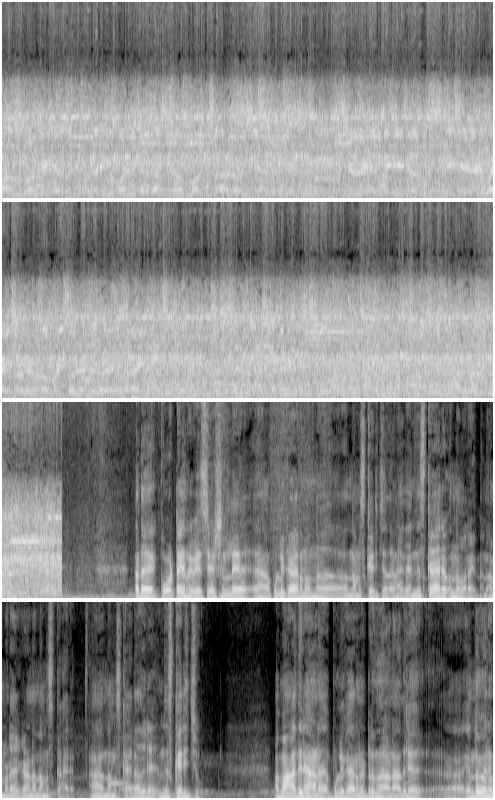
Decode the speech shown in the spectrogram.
വളർന്നുകൊണ്ടിരിക്കുകയാണ്. ഇപ്പോൾ എനിക്ക് കിടക്കാൻ സാധനമില്ല പിന്നെ വീട്ടിൽ തിരിച്ചു വരും തിരിച്ചു കഴിഞ്ഞിട്ട് പൈസ വേണം അപ്പോഴേക്കും ഒരു ലക്ഷം അത് കോട്ടയം റെയിൽവേ സ്റ്റേഷനിൽ പുള്ളിക്കാരനൊന്ന് നമസ്കരിച്ചതാണ്. അതായത് നിസ്കാരം എന്ന് പറയുന്നത്. നമ്മുടെ കാണാൻ നമസ്കാരം. ആ നമസ്കാരം. അവർ നിസ്കരിച്ചു. അപ്പോൾ അതിനാണ് പുള്ളിക്കാരൻ ഇട്ടുന്നതാണ് അതിൽ എന്തോ ഒരു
